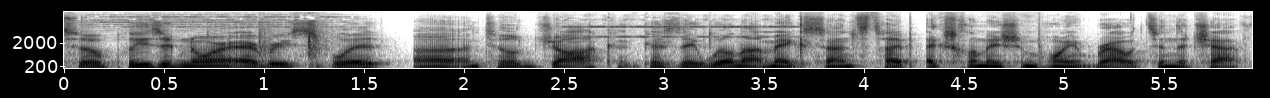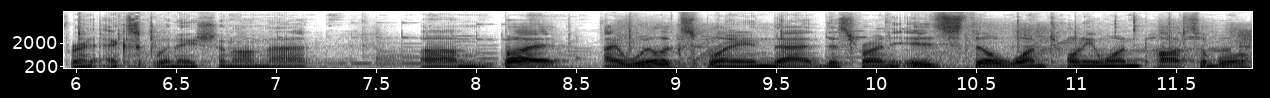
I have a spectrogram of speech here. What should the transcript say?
So please ignore every split uh, until Jock, because they will not make sense. Type exclamation point routes in the chat for an explanation on that. Um, but I will explain that this run is still 121 possible,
